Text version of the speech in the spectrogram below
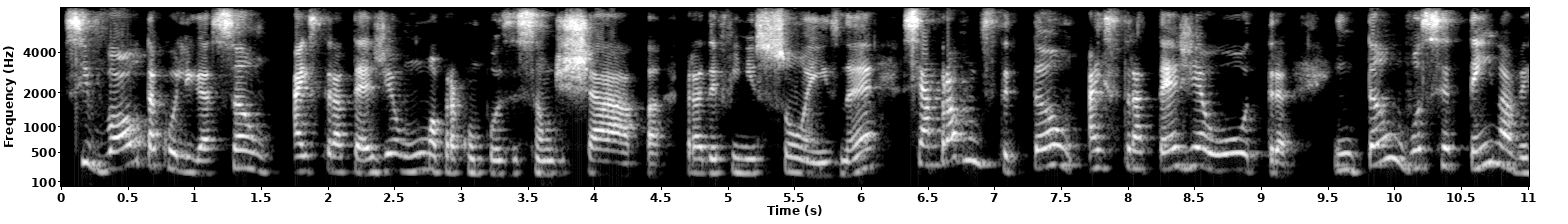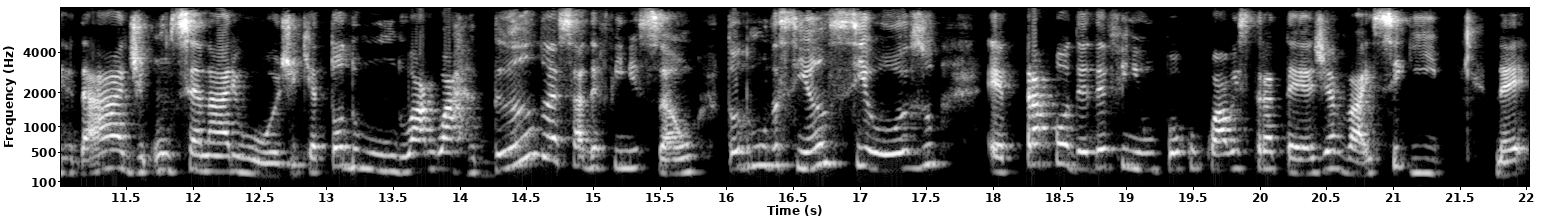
Se volta a coligação, a estratégia é uma para composição de chapa, para definições, né? Se aprova um distritão, a estratégia é outra. Então, você tem, na verdade, um cenário hoje que é todo mundo aguardando essa definição, todo mundo assim ansioso é, para poder definir um pouco qual estratégia vai seguir, né?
